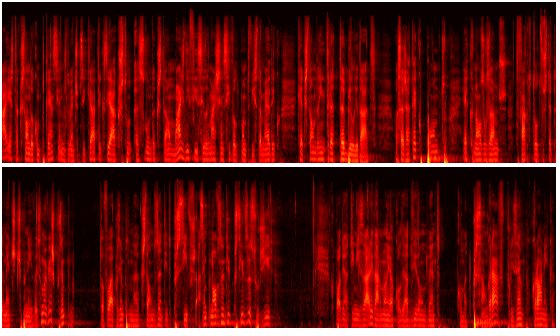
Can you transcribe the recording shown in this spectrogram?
há esta questão da competência nos doentes psiquiátricos e há a, a segunda questão mais difícil e mais sensível do ponto de vista médico, que é a questão da intratabilidade. Ou seja, até que ponto é que nós usamos, de facto, todos os tratamentos disponíveis. Uma vez que, por exemplo, estou a falar, por exemplo, na questão dos antidepressivos, há sempre novos antidepressivos a surgir, que podem otimizar e dar uma maior qualidade de vida a um doente com uma depressão grave, por exemplo, crónica.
